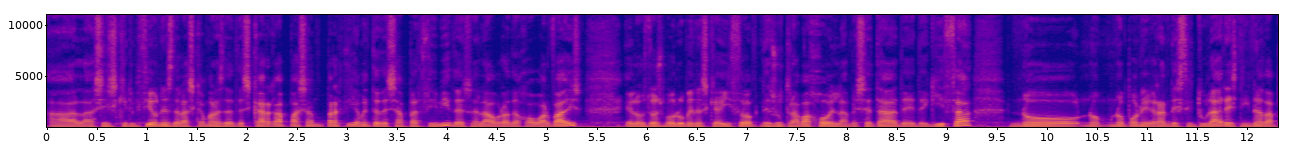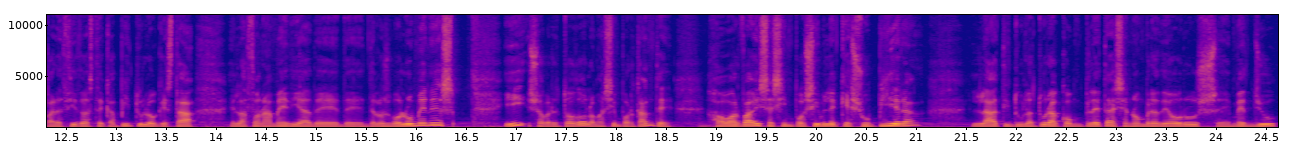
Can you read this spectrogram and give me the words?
a las inscripciones de las cámaras de descarga pasan prácticamente desapercibidas en la obra de Howard Weiss, en los dos volúmenes que hizo de su trabajo en la meseta de, Giza. No, no, pone grandes titulares ni nada parecido a este capítulo que está en la zona media de, de los volúmenes. Y sobre todo, lo más importante, Howard Weiss es imposible que supiera la titulatura completa, ese nombre de Horus eh, Medju,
